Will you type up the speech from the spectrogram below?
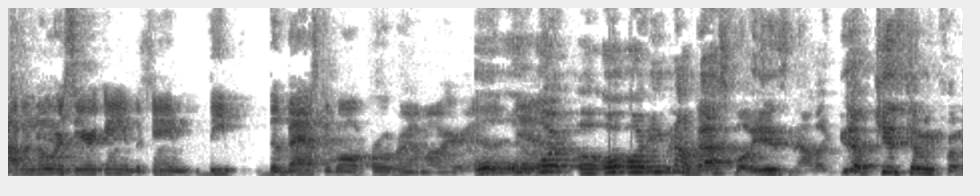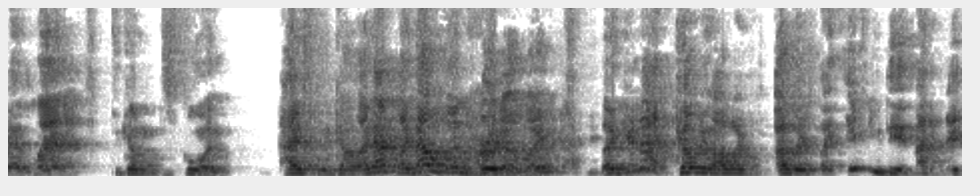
Out of nowhere, Yeah. Sierra Canyon became the the basketball program out here. Or, or, Yeah. or, or, or even how basketball is now. Like you have kids coming from Atlanta to come to school in high school and college. Like that, like that was unheard of. Like Like you're not coming all the way from others. Like if you did, not maybe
